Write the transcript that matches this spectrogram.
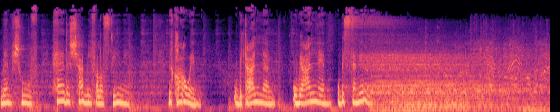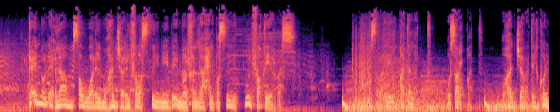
ما بيشوف. هذا الشعب الفلسطيني بقاوم وبتعلم وبيعلم وبيستمر. كأنه الإعلام صور المهجر الفلسطيني بأنه الفلاح البسيط والفقير بس. إسرائيل قتلت وسرقت وهجرت الكل.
